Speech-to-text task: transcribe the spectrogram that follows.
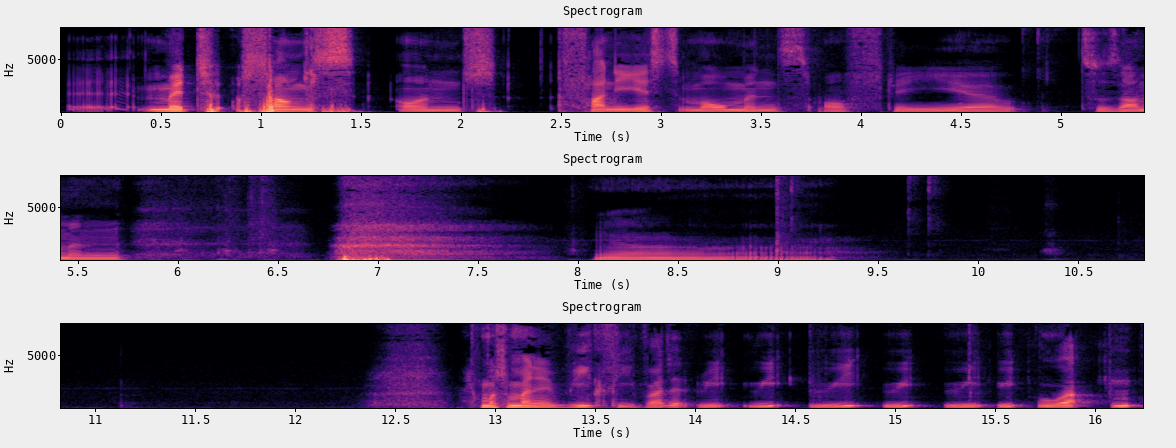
äh, mit Songs und funniest moments of the year zusammen. Ja. Ich muss meine Weekly, warte, wie, wie, wie, wie, wie, wie, ua, n,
